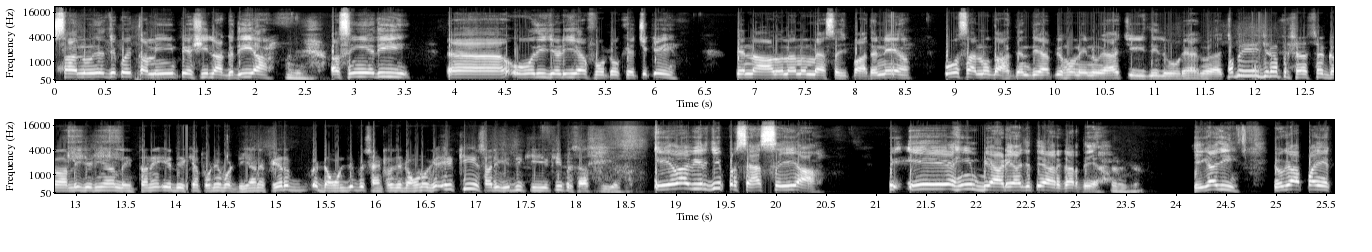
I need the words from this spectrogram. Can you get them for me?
ਸਾਨੂੰ ਇਹ 'ਚ ਕੋਈ ਕਮੀ ਪੇਸ਼ੀ ਲੱਗਦੀ ਆ ਅਸੀਂ ਇਹਦੀ ਉਹਦੀ ਜਿਹੜੀ ਆ ਫੋਟੋ ਖਿੱਚ ਕੇ ਤੇ ਨਾਲ ਉਹਨਾਂ ਨੂੰ ਮੈਸੇਜ ਪਾ ਦਿੰਨੇ ਆ। ਉਹ ਸਾਨੂੰ ਦੱਸ ਦਿੰਦੇ ਆ ਵੀ ਹੁਣ ਇਹਨੂੰ ਇਹ ਚੀਜ਼ ਦੀ ਲੋੜ ਹੈ ਇਹਨੂੰ ਇਹ ਚੀਜ਼- ਅਬੇ ਇਹ ਜਿਹੜਾ ਪ੍ਰੋਸੈਸ ਹੈ ਗਾਰਲੀ ਜਿਹੜੀਆਂ ਲੈਂਥਾਂ ਨੇ ਇਹ ਦੇਖਿਆ ਥੋੜੀਆਂ ਵੱਡੀਆਂ ਨੇ ਫਿਰ ਡਾਊਨ ਜੇ ਸੈਂਟਰ 'ਚ ਡਾਊਨ ਹੋ ਗਿਆ ਇਹ ਕੀ ਹੈ ਸਾਰੀ ਵਿਧੀ ਕੀ ਹੈ ਕੀ ਪ੍ਰੋਸੈਸ ਕੀ ਹੈ? ਇਹਦਾ ਵੀਰ ਜੀ ਪ੍ਰੋਸੈਸ ਇਹ ਆ ਵੀ ਇਹ ਅਸੀਂ ਬਿਆੜਿਆਂ 'ਚ ਤਿਆਰ ਕਰਦੇ ਆ। ਠੀਕ ਆ ਜੀ? ਕਿਉਂਕਿ ਆਪਾਂ ਇੱਕ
